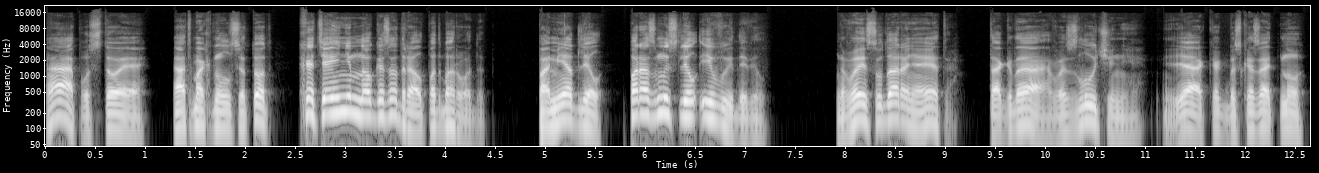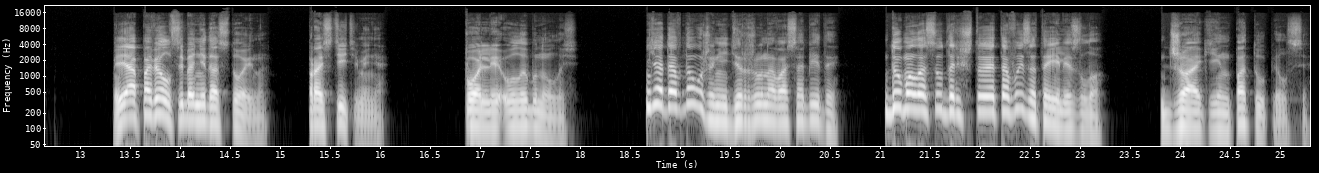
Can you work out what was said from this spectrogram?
«А, пустое», — отмахнулся тот, хотя и немного задрал подбородок. Помедлил, поразмыслил и выдавил. Вы, сударыня, это. Тогда, в излучине, я, как бы сказать, ну... Я повел себя недостойно. Простите меня». Полли улыбнулась. «Я давно уже не держу на вас обиды. Думала, сударь, что это вы затаили зло». Джоакин потупился.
